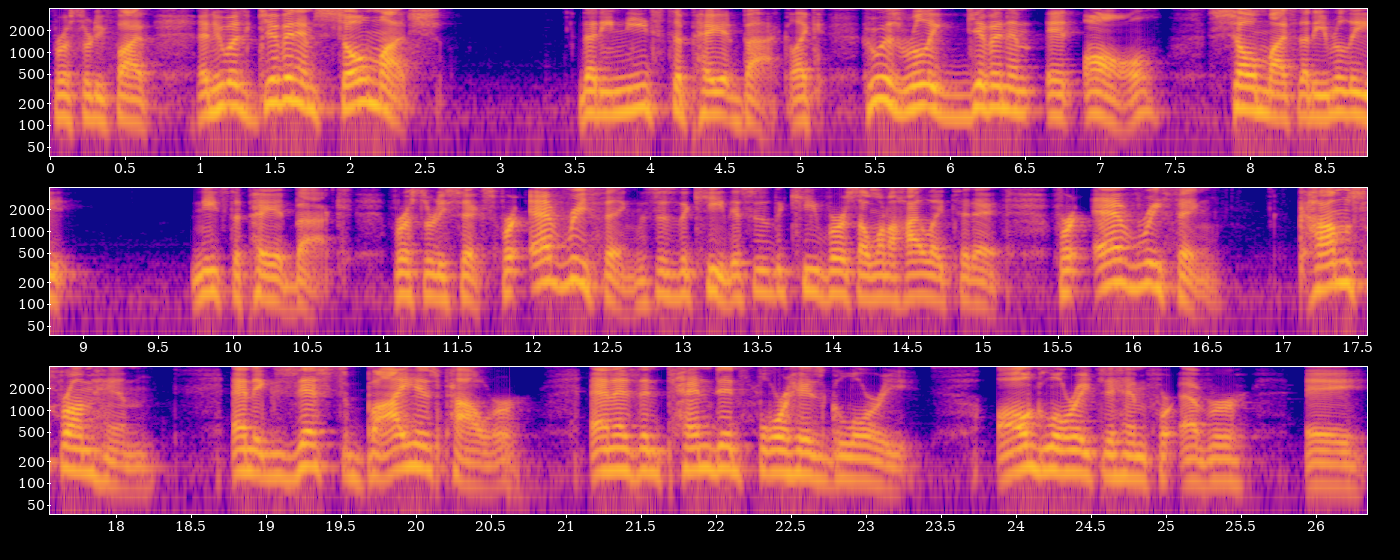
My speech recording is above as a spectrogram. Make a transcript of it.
Verse 35 And who has given him so much that he needs to pay it back. Like, who has really given him it all so much that he really needs to pay it back? Verse 36 For everything, this is the key, this is the key verse I want to highlight today. For everything comes from him and exists by his power and is intended for his glory. All glory to him forever. Amen.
